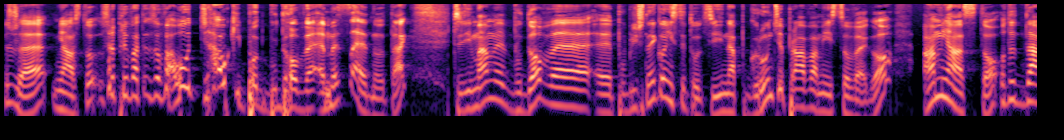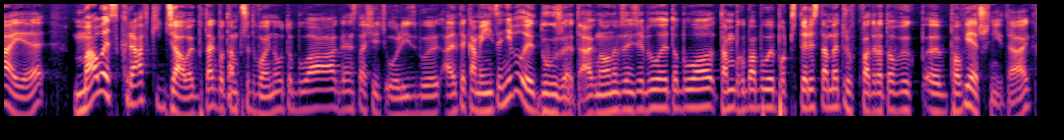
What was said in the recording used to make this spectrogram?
że miasto zreprywatyzowało działki pod budowę MSN-u, tak? Czyli mamy budowę e, publicznego instytucji na gruncie prawa miejscowego, a miasto oddaje małe skrawki działek, tak? Bo tam przed wojną to była gęsta sieć ulic, były, ale te kamienice nie były duże, tak? No one w sensie były, to było, tam chyba były po 400 metrów kwadratowych e, powierzchni, tak?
